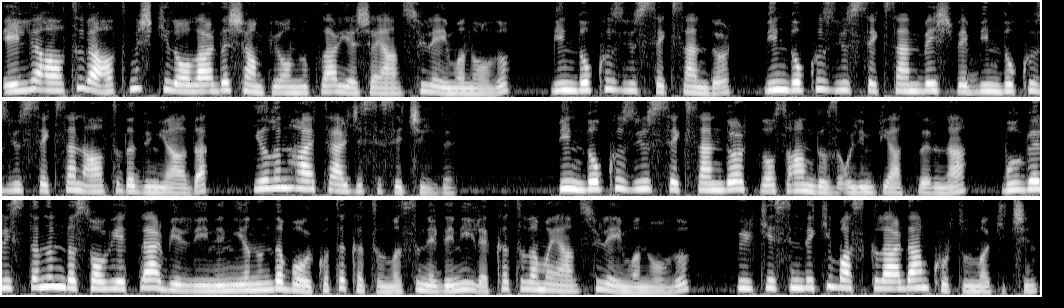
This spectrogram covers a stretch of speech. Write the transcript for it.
56 ve 60 kilolarda şampiyonluklar yaşayan Süleymanoğlu, 1984, 1985 ve 1986'da dünyada yılın haltercisi seçildi. 1984 Los Angeles Olimpiyatlarına, Bulgaristan'ın da Sovyetler Birliği'nin yanında boykota katılması nedeniyle katılamayan Süleymanoğlu, ülkesindeki baskılardan kurtulmak için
